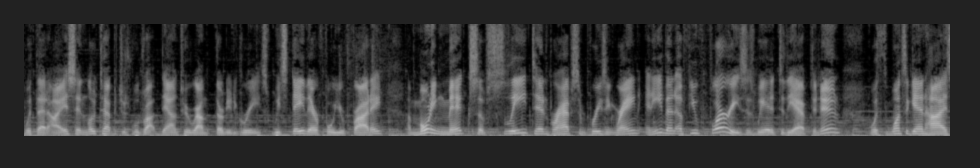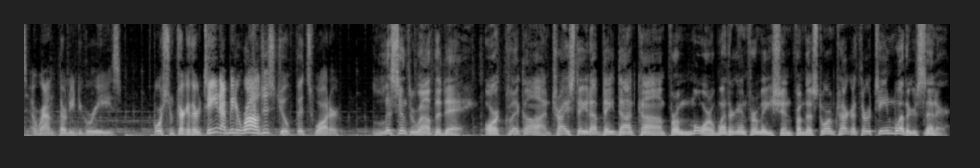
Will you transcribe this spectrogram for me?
with that ice, and low temperatures will drop down to around 30 degrees. We stay there for your Friday, a morning mix of sleet and perhaps some freezing rain, and even a few flurries as we head into the afternoon, with once again highs around 30 degrees. For Storm Tracker 13, I'm meteorologist Joe Fitzwater. Listen throughout the day or click on tristateupdate.com for more weather information from the Storm Tracker 13 Weather Center.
